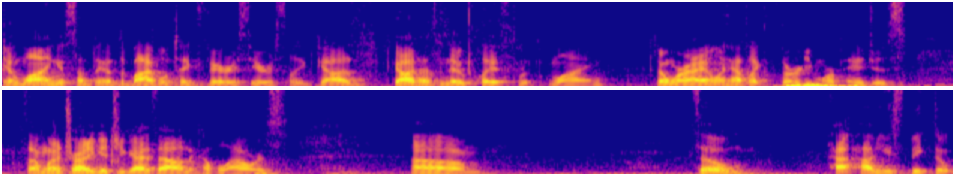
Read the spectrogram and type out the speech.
You know, lying is something that the Bible takes very seriously. God, God has no place with lying. Don't worry, I only have like 30 more pages. So I'm going to try to get you guys out in a couple hours. Um, so, how, how, do you speak to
